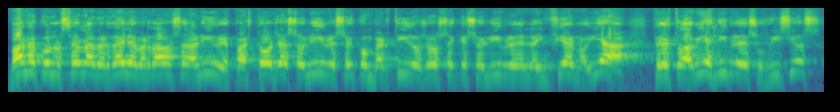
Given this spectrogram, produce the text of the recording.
Van a conocer la verdad y la verdad os hará libre. Pastor, ya soy libre, soy convertido, yo sé que soy libre del infierno. Ya, pero todavía es libre de sus vicios.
